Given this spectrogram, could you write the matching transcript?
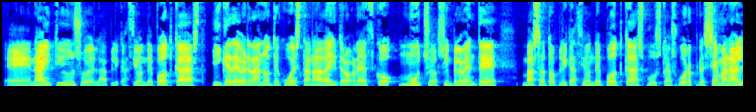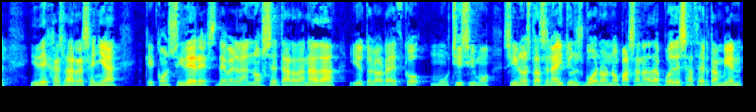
en iTunes o en la aplicación de podcast y que de verdad no te cuesta nada y te lo agradezco mucho. Simplemente vas a tu aplicación de podcast, buscas WordPress semanal y dejas la reseña que consideres. De verdad no se tarda nada y yo te lo agradezco muchísimo. Si no estás en iTunes, bueno, no pasa nada, puedes hacer también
